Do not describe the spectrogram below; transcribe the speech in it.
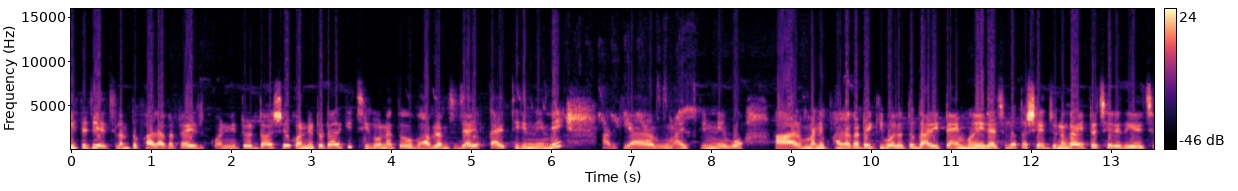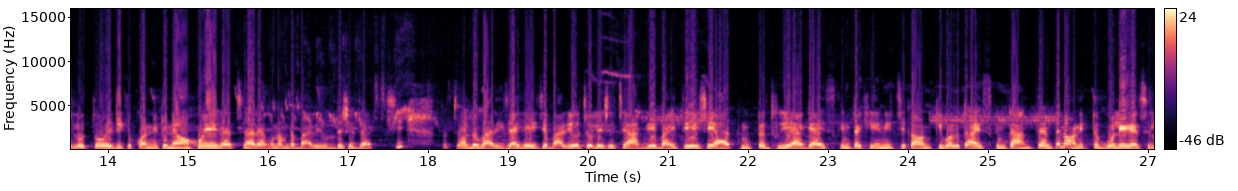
নিতে চেয়েছিলাম তো ফালাকাটায় কর্নেটোর দশের কর্নেটোটা আর কি ছিল না তো ভাবলাম যে যাই হোক গাড়ির থেকে নেমেই আর কি আইসক্রিম নেব। আর মানে ফালাকাটায় কি বলো তো গাড়ির টাইম হয়ে গেছিল তো সেই জন্য গাড়িটা ছেড়ে দিয়েছিল। তো এদিকে কর্নেটো নেওয়া হয়ে গেছে আর এখন আমরা বাড়ির উদ্দেশ্যে যাচ্ছি। তো চলো বাড়ি যাই। এই যে বাড়িও চলে এসেছে। আগে বাড়িতে এসে হাত মুখটা ধুয়ে আগে আইসক্রিমটা খেয়ে নিচ্ছি। কারণ কি বলতো আইসক্রিমটা আনতে আনতে না অনেকটা গলে গেছিল।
